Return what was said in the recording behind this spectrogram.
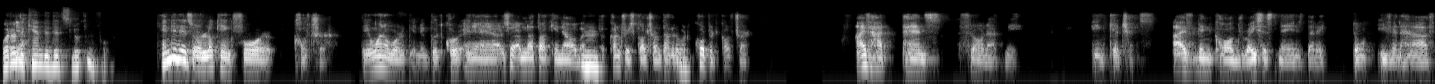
What are yeah. the candidates looking for? Candidates are looking for culture. They want to work in a good core. And so I'm not talking now about mm. a country's culture. I'm talking about corporate culture. I've had pans thrown at me in kitchens. I've been called racist names that I don't even have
